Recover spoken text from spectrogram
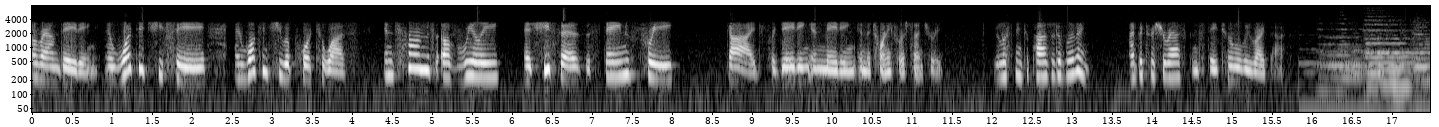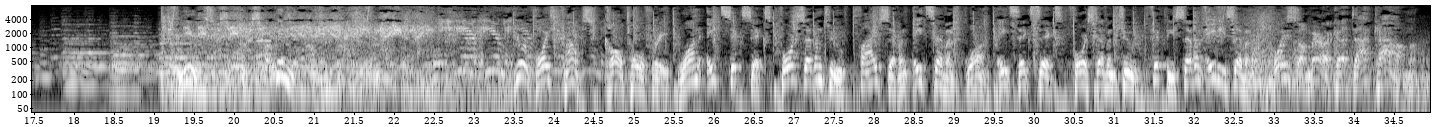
around dating? And what did she see? And what can she report to us in terms of really, as she says, the stain-free guide for dating and mating in the 21st century? You're listening to Positive Living. I'm Patricia Raskin. Stay tuned. We'll be right back. News, opinion, Your voice counts. Call toll free 1 866 472 5787. 1 866 472 5787. VoiceAmerica.com.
